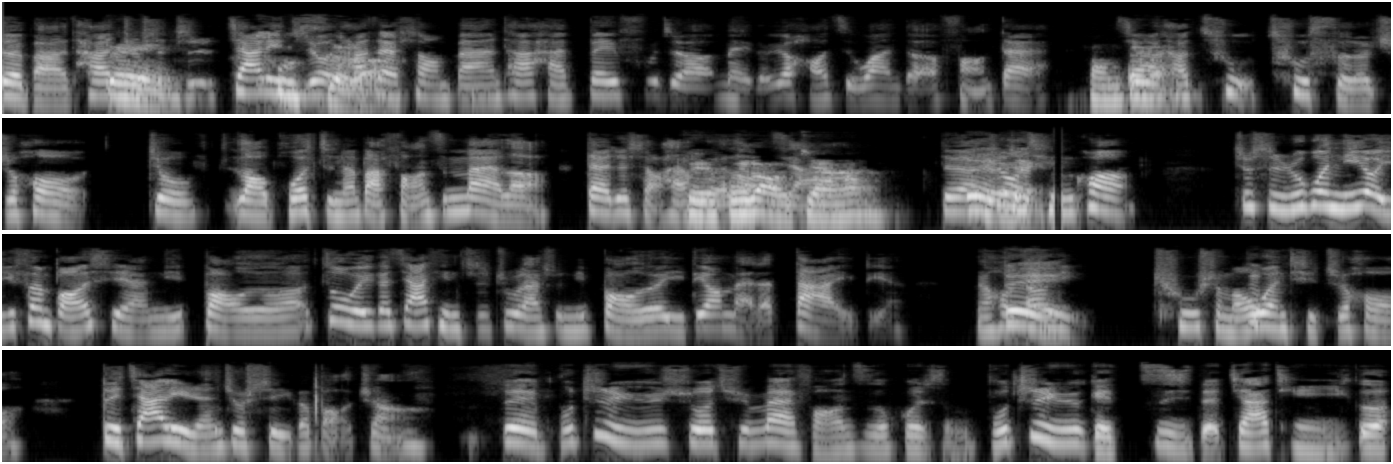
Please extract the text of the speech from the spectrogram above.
对吧？他就是只家里只有他在上班，他还背负着每个月好几万的房贷，结果他猝猝死了之后，就老婆只能把房子卖了，带着小孩回老家。对啊，这种情况。就是如果你有一份保险，你保额作为一个家庭支柱来说，你保额一定要买的大一点。然后当你出什么问题之后，对家里人就是一个保障。对，不至于说去卖房子或者怎么，不至于给自己的家庭一个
